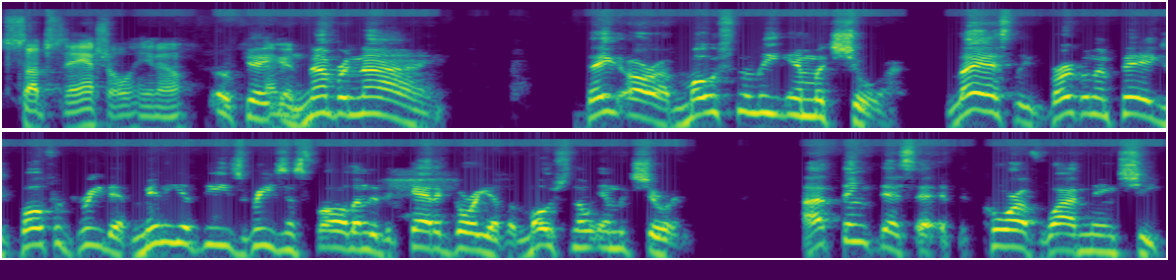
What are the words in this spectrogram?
substantial. You know. Okay, I and mean- number nine, they are emotionally immature. Lastly, Burkle and Page both agree that many of these reasons fall under the category of emotional immaturity. I think that's at at the core of why men cheat.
